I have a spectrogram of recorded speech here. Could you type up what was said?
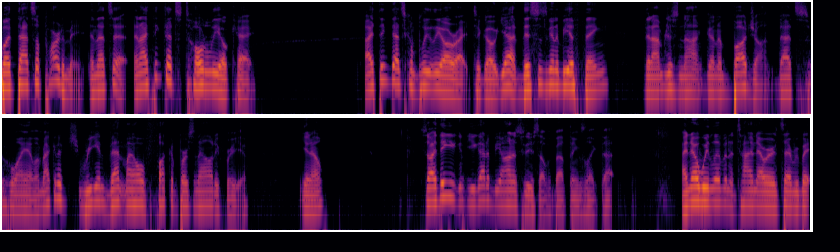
but that's a part of me and that's it and i think that's totally okay i think that's completely all right to go yeah this is going to be a thing that i'm just not going to budge on that's who i am i'm not going to reinvent my whole fucking personality for you you know so i think you can, you got to be honest with yourself about things like that I know we live in a time now where it's everybody.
